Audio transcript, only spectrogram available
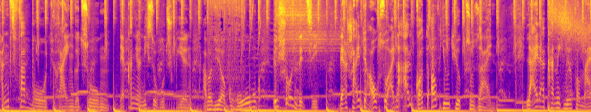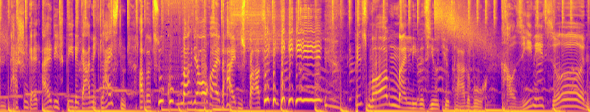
Tanzverbot reingezogen. Der kann ja nicht so gut spielen, aber dieser Gronk ist schon witzig. Der scheint ja auch so eine Art Gott auf YouTube zu sein. Leider kann ich mir von meinem Taschengeld all die Spiele gar nicht leisten, aber zugucken macht ja auch einen Heidenspaß. Bis morgen, mein liebes YouTube-Tagebuch. Krausinis Sohn.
